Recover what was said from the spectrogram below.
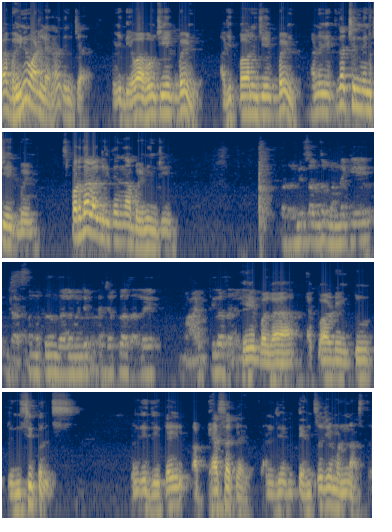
का बहिणी वाढल्या ना त्यांच्या. म्हणजे देवाभाऊची एक बहीण अजित पवारांची एक बहीण आणि एकनाथ शिंदेची एक बहीण. स्पर्धा लागली त्यांना बहिणींची. फडणवीसांचं म्हणणं की जास्त मतदान झालं म्हणजे भाजपला झालंय महायुतीला झालं हे बघा अकॉर्डिंग टू प्रिन्सिपल्स म्हणजे जे काही अभ्यासक आहेत आणि जे त्यांचं जे म्हणणं असतं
